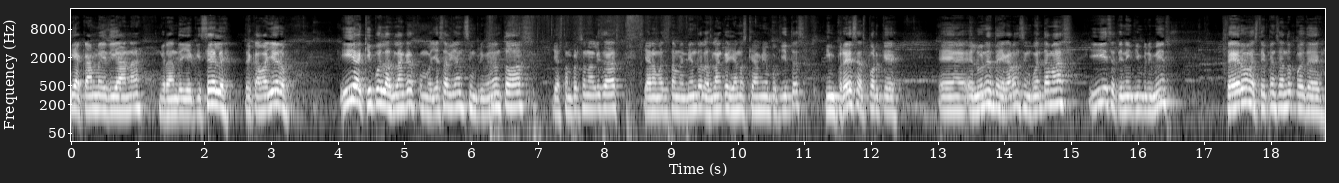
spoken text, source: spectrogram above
Y acá mediana, grande y XL de caballero. Y aquí pues las blancas, como ya sabían, se imprimieron todas. Ya están personalizadas. Ya nomás están vendiendo las blancas, ya nos quedan bien poquitas. Impresas porque eh, el lunes me llegaron 50 más y se tienen que imprimir. Pero estoy pensando pues de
